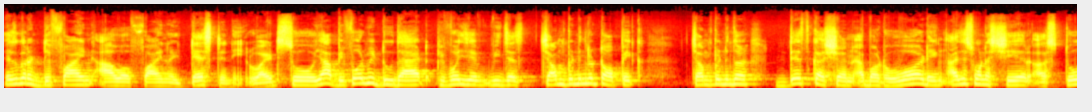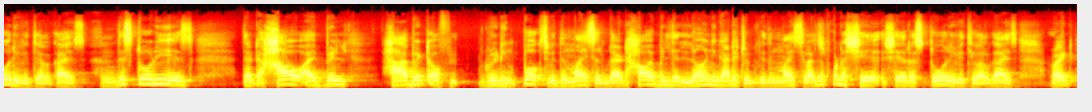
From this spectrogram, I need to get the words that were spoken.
is going to define our final destiny right? So yeah before we do that before we just jump into the topic jump into the discussion about wording I just want to share a story with you guys. And this story is that how I built habit of reading books within myself that how i build a learning attitude within myself. I just want to share share a story with you all guys right?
